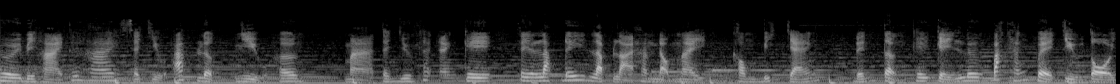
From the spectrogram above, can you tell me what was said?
người bị hại thứ hai sẽ chịu áp lực nhiều hơn, mà tên Dương Khắc An kia thì lặp đi lặp lại hành động này không biết chán, đến tận khi kỹ lương bắt hắn về chịu tội.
